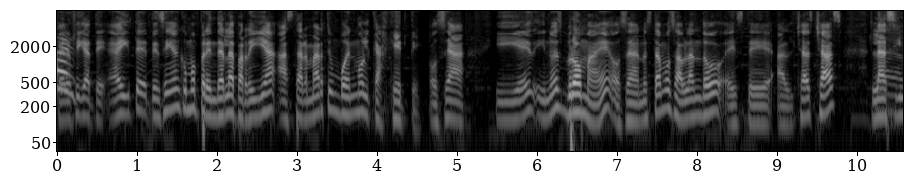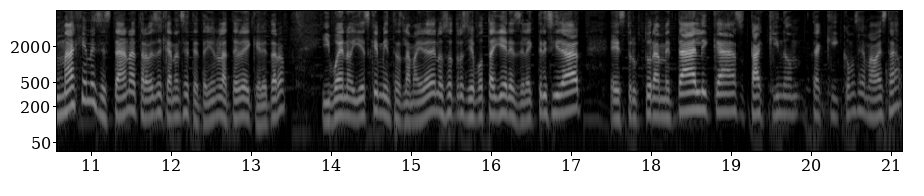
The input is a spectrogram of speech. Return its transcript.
Pero fíjate, ahí te, te enseñan cómo prender la parrilla hasta armarte un buen molcajete. O sea, y, es, y no es broma, ¿eh? O sea, no estamos hablando este, al chas chas. Las Claro. imágenes están a través del canal 71 de la tele de Querétaro. Y bueno, y es que mientras la mayoría de nosotros llevó talleres de electricidad, estructura metálica, taquino, taqui, ¿cómo se llamaba esta?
